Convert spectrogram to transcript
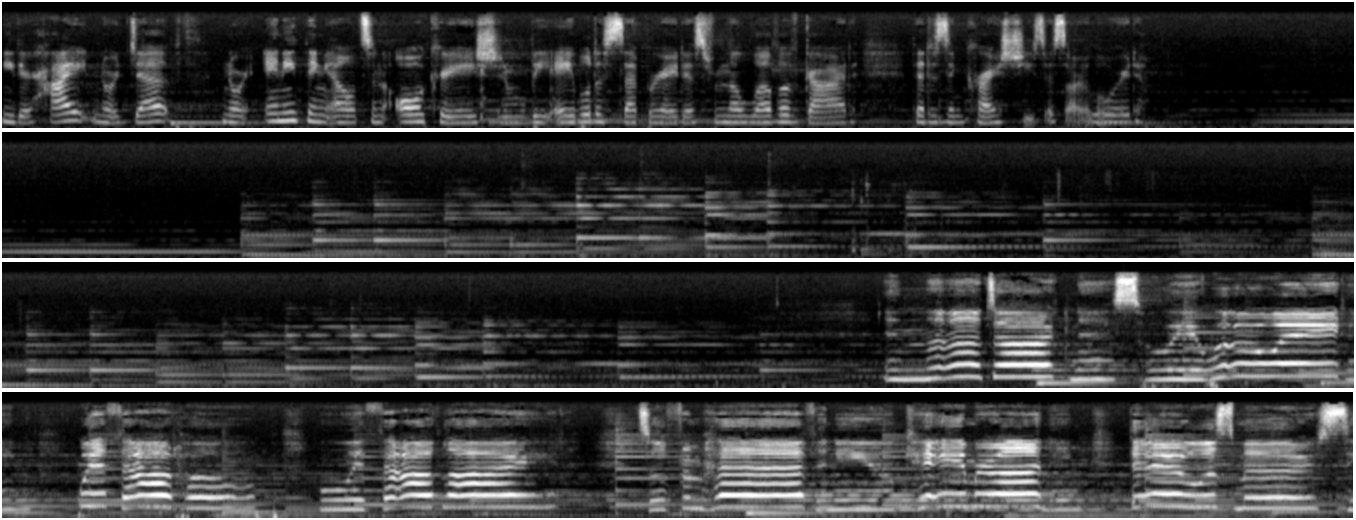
neither height nor depth, nor anything else in all creation will be able to separate us from the love of God that is in Christ Jesus our Lord. In the darkness, we were waiting without hope, without light. Till from heaven you came running. There was mercy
